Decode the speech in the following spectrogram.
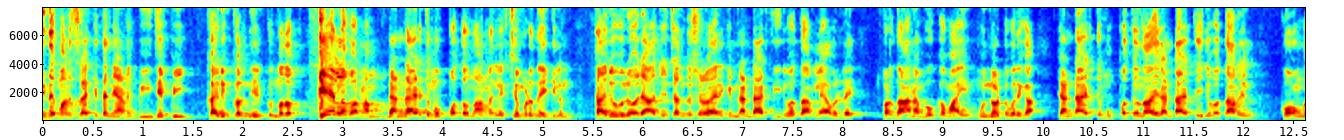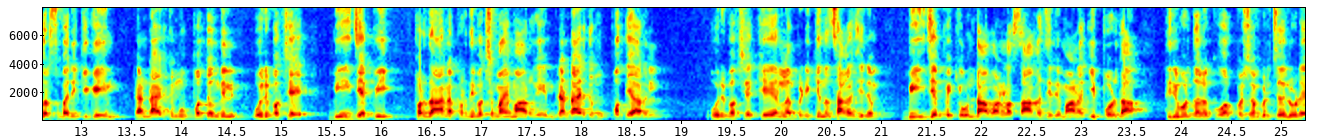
ഇത് മനസ്സിലാക്കി തന്നെയാണ് ബി ജെ പി കരുക്കൾ നീക്കുന്നതും കേരള ഭരണം രണ്ടായിരത്തി മുപ്പത്തൊന്നാണ് ലക്ഷ്യമിടുന്നതെങ്കിലും തരൂരോ രാജു ചന്ദ്രശേഖരോ ആയിരിക്കും രണ്ടായിരത്തി ഇരുപത്തി ആറിലെ അവരുടെ പ്രധാന മുഖമായി മുന്നോട്ട് വരിക. രണ്ടായിരത്തി മുപ്പത്തി ഒന്ന് അതായത് രണ്ടായിരത്തി ഇരുപത്തി ആറിൽ കോൺഗ്രസ് ഭരിക്കുകയും രണ്ടായിരത്തി മുപ്പത്തി ഒന്നിൽ ഒരുപക്ഷെ ബി ജെ പി പ്രധാന പ്രതിപക്ഷമായി മാറുകയും രണ്ടായിരത്തി മുപ്പത്തി ആറിൽ ഒരുപക്ഷെ കേരളം പിടിക്കുന്ന സാഹചര്യം ബി ജെ പിക്ക് ഉണ്ടാവാനുള്ള സാഹചര്യമാണ് ഇപ്പോഴത്തെ തിരുവനന്തപുരം കോർപ്പറേഷൻ പിടിച്ചതിലൂടെ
